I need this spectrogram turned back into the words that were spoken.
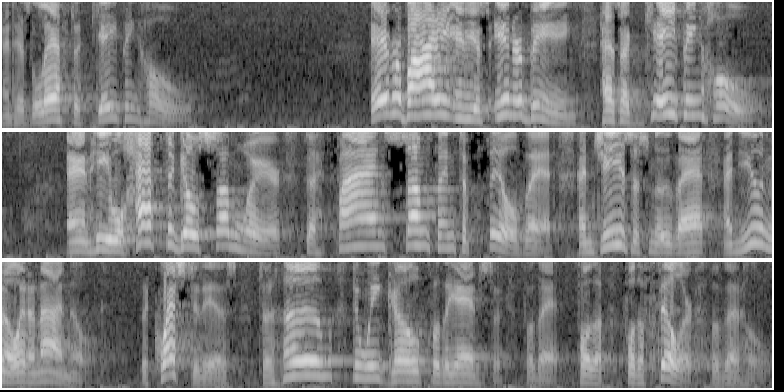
and has left a gaping hole. Everybody in his inner being has a gaping hole and he will have to go somewhere to find something to fill that. And Jesus knew that, and you know it, and I know it. The question is, to whom do we go for the answer for that, for the, for the filler of that hole?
